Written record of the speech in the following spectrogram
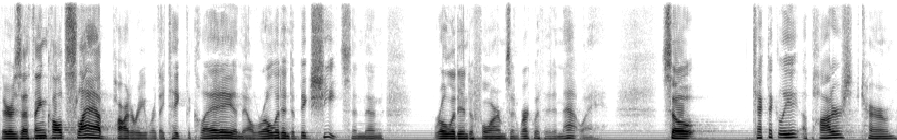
There's a thing called slab pottery where they take the clay and they'll roll it into big sheets and then roll it into forms and work with it in that way. So, technically, a potter's term,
